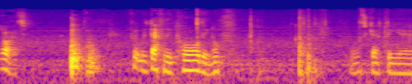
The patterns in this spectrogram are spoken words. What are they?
Right. I think we've definitely poured enough. Let's get the uh,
